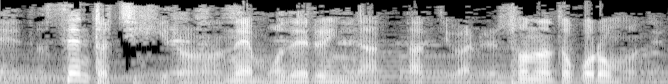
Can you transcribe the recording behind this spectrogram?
えっ、ー、と、千と千尋のね、モデルになったって言われる、そんなところもね、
